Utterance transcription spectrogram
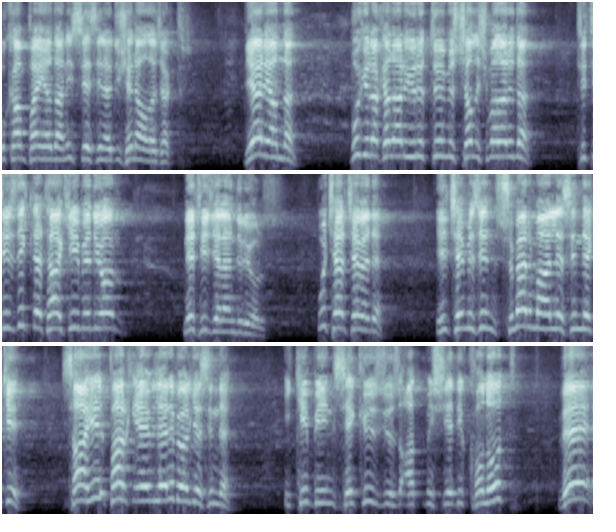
bu kampanyadan hissesine düşeni alacaktır. Diğer yandan bugüne kadar yürüttüğümüz çalışmaları da titizlikle takip ediyor, neticelendiriyoruz. Bu çerçevede ilçemizin Sümer Mahallesi'ndeki Sahil Park Evleri bölgesinde 2867 konut ve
